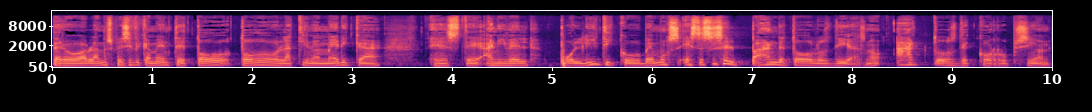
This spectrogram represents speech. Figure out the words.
Pero hablando específicamente todo, todo Latinoamérica, este, a nivel político, vemos, este, es el pan de todos los días, ¿no? Actos de corrupción,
